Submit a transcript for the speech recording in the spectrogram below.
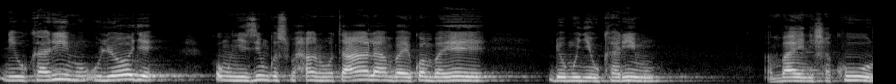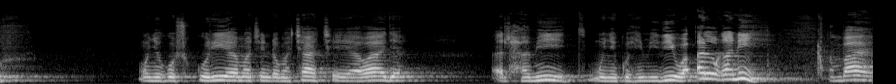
ni ukarimu ulioje kwa Mwenyezi Mungu Subhanahu wa Ta'ala ambaye kwamba yeye ndio mwenye ukarimu ambaye ni shakur mwenye kushukuria matendo machache ya waja alhamid mwenye kuhimidiwa alghani ambaye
